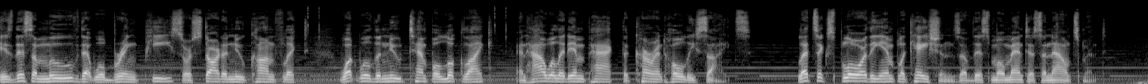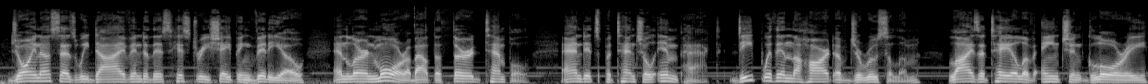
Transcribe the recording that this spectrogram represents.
Is this a move that will bring peace or start a new conflict? What will the new temple look like, and how will it impact the current holy sites? Let's explore the implications of this momentous announcement. Join us as we dive into this history-shaping video and learn more about the Third Temple and its potential impact. Deep within the heart of Jerusalem lies a tale of ancient glory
